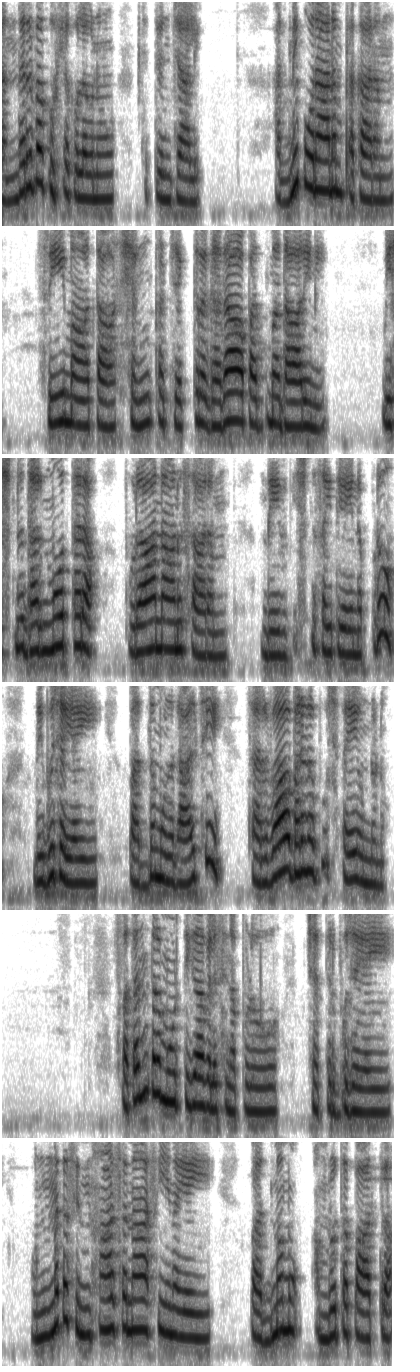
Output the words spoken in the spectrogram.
గంధర్వ గుహ్యకులను చిత్రించాలి. అగ్ని పురాణం ప్రకారం శ్రీమాత శంఖ చక్ర గదా పద్మధారిణి విష్ణు ధర్మోత్తర పురాణానుసారం దేవి విష్ణు సైతి అయినప్పుడు విభుజయై పద్మమున దాల్చి సర్వాభరణ పూజితై ఉండును. స్వతంత్రమూర్తిగా వెలసినప్పుడు చతుర్భుజయై ఉన్నత సింహాసనాసీనయై పద్మము అమృత పాత్ర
